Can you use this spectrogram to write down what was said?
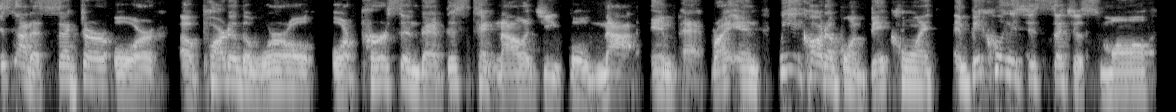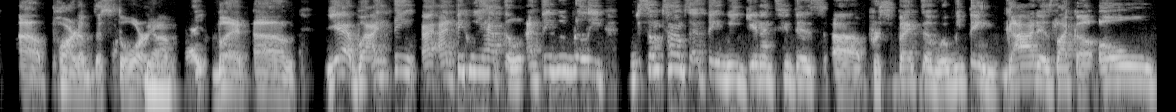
It's not a sector or a part of the world or person that this technology will not impact, right? And we get caught up on Bitcoin, and Bitcoin is just such a small uh, part of the story, yeah. right? But um, yeah, but I think I, I, think we have to. I think we really sometimes I think we get into this uh, perspective where we think God is like a old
